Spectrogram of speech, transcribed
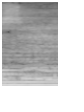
the.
